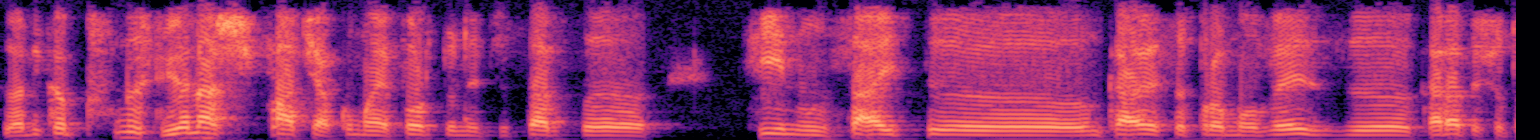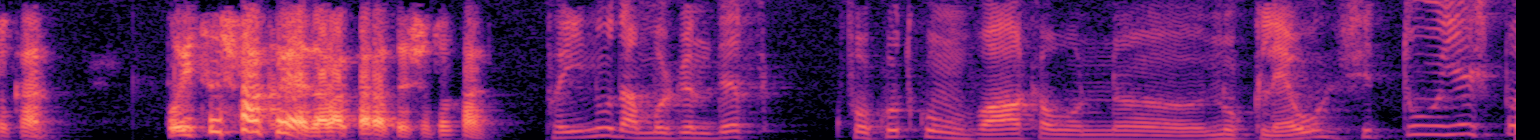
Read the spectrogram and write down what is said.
Adică, pf, nu știu, eu n-aș face acum efortul necesar să țin un site uh, în care să promovez uh, Karate Shotokan. Păi să-și facă ea de la Karate Shotokan. Păi nu, dar mă gândesc făcut cumva ca un uh, nucleu și tu ești pe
